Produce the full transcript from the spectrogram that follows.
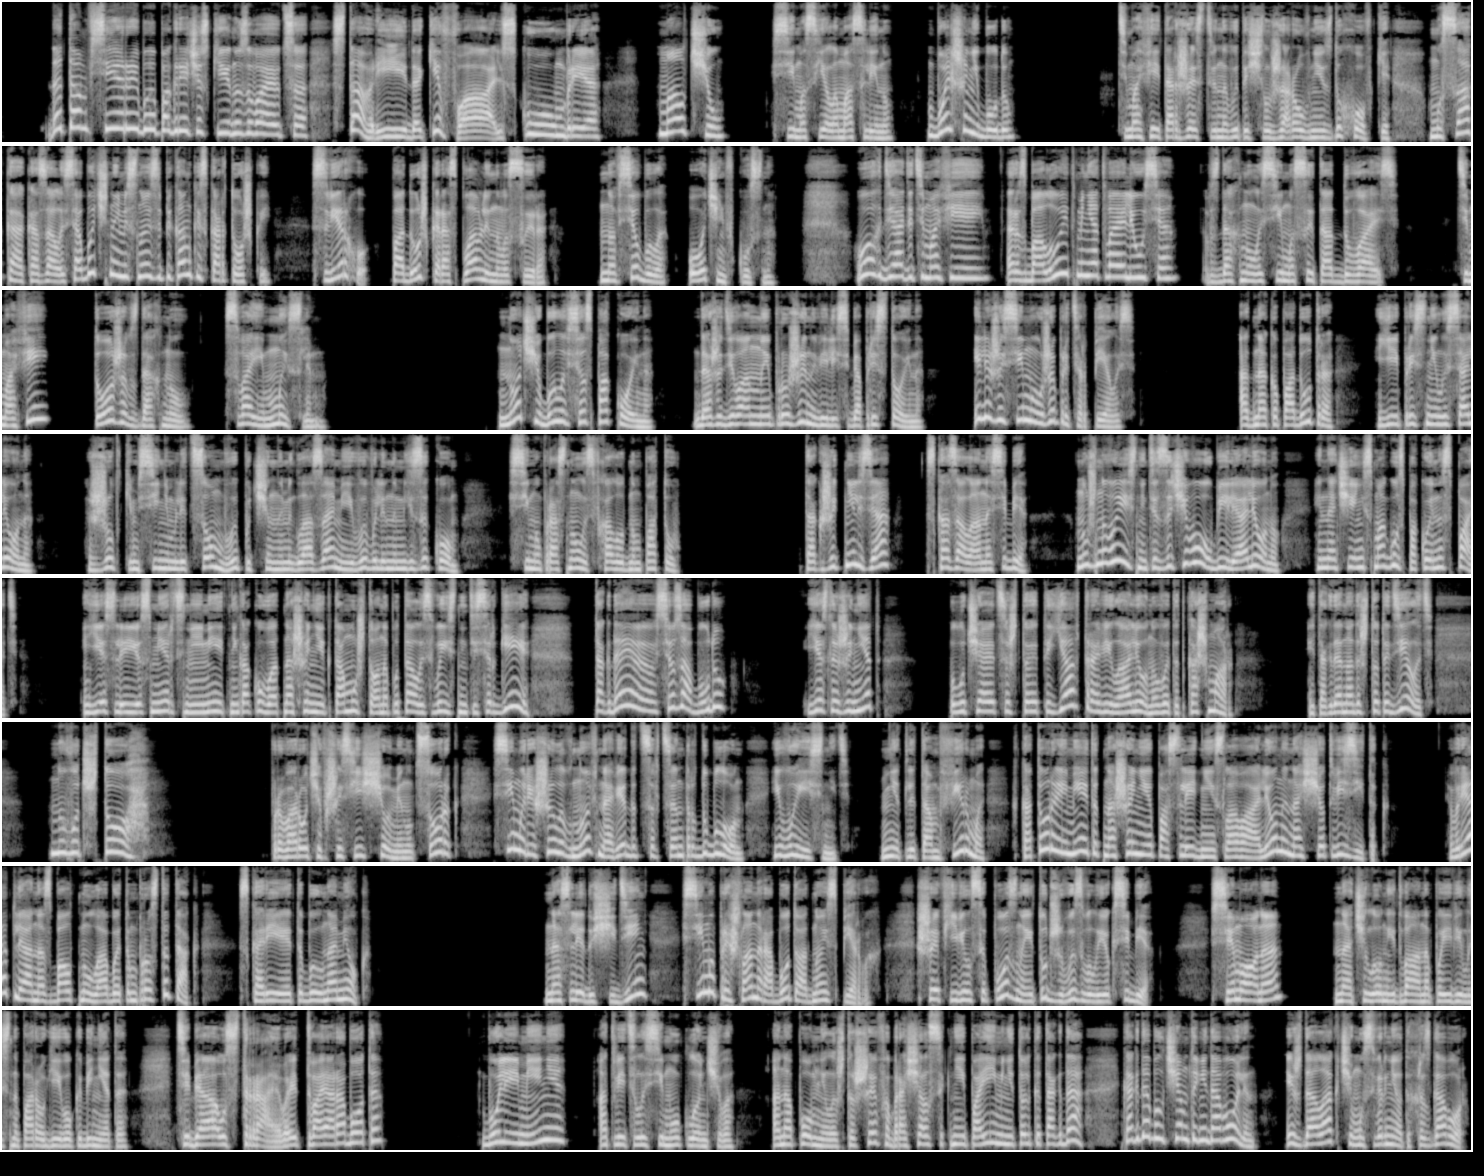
Да там все рыбы по-гречески называются ставрида, кефаль, скумбрия. Молчу. Сима съела маслину. Больше не буду. Тимофей торжественно вытащил жаровню из духовки. Мусака оказалась обычной мясной запеканкой с картошкой. Сверху подушка расплавленного сыра. Но все было очень вкусно. «Ох, дядя Тимофей, разбалует меня твоя Люся!» вздохнула Сима, сыто отдуваясь. Тимофей тоже вздохнул своим мыслям. Ночью было все спокойно. Даже диванные пружины вели себя пристойно. Или же Сима уже претерпелась. Однако под утро ей приснилась Алена с жутким синим лицом, выпученными глазами и вываленным языком. Сима проснулась в холодном поту. «Так жить нельзя», — сказала она себе. «Нужно выяснить, из-за чего убили Алену, иначе я не смогу спокойно спать. Если ее смерть не имеет никакого отношения к тому, что она пыталась выяснить о Сергее, тогда я все забуду. Если же нет, получается, что это я втравила Алену в этот кошмар. И тогда надо что-то делать. Ну вот что... Проворочившись еще минут сорок, Сима решила вновь наведаться в центр Дублон и выяснить, нет ли там фирмы, к которой имеет отношение последние слова Алены насчет визиток. Вряд ли она сболтнула об этом просто так. Скорее, это был намек. На следующий день Сима пришла на работу одной из первых. Шеф явился поздно и тут же вызвал ее к себе. «Симона!» — начал он, едва она появилась на пороге его кабинета. «Тебя устраивает твоя работа?» «Более-менее», — ответила Сима уклончиво. Она помнила, что шеф обращался к ней по имени только тогда, когда был чем-то недоволен, и ждала, к чему свернет их разговор.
